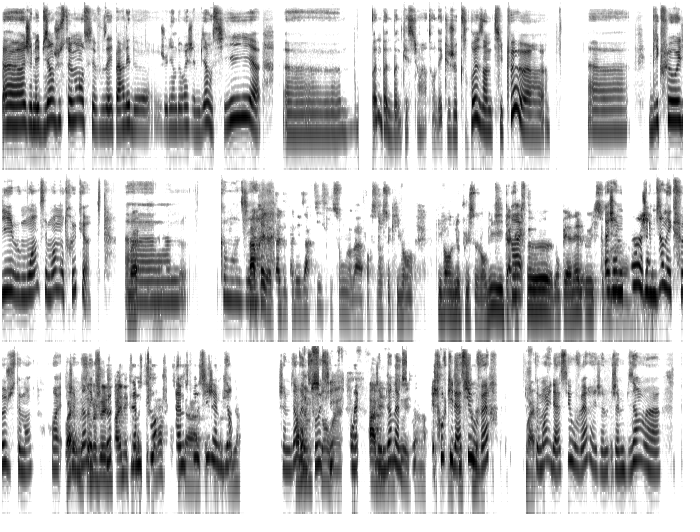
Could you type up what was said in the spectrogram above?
Euh, J'aimais bien justement, vous avez parlé de Julien Doré, j'aime bien aussi. Euh, bonne bonne bonne question. attendez que je creuse un petit peu. Euh, Big Flo Olive, moins, c'est moins mon truc. Euh, comment dire Après, tu as, des artistes qui sont bah, forcément ceux qui vendent le plus aujourd'hui. T'as ouais. Nekfeu, bon PNL, eux ils sont. Ah, j'aime euh, bien, j'aime bien Nekfeu justement. Ouais, j'aime bien Nekfeu. Damso aussi, j'aime bien. J'aime bien Damso aussi. Ouais. Ah, j'aime bien Damso. Et je trouve qu'il est assez ouvert. Justement, il est assez ouvert et j'aime bien. Euh...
